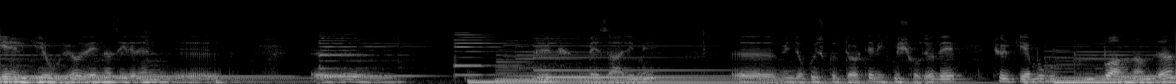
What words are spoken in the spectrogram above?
yenilgiye uğruyor ve Nazilerin e, e, büyük mezalimi e, 1944'te bitmiş oluyor ve Türkiye bu bu anlamda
